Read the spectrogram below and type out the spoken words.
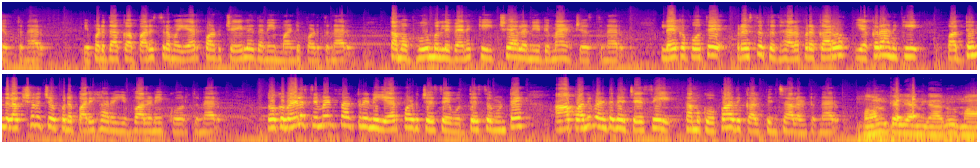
చెబుతున్నారు. ఇప్పటిదాకా పరిశ్రమ ఏర్పాటు చేయలేదని మండిపడుతున్నారు. తమ భూముల్ని వెనక్కి ఇచ్చేయాలని డిమాండ్ చేస్తున్నారు. లేకపోతే ప్రస్తుత ధర ప్రకారం ఎకరానికి పద్దెనిమిది లక్షల చొప్పున పరిహారం ఇవ్వాలని కోరుతున్నారు. ఒకవేళ సిమెంట్ ఫ్యాక్టరీని ఏర్పాటు చేసే ఉద్దేశం ఉంటే ఆ పని వెంటనే చేసి తమకు ఉపాధి కల్పించాలంటున్నారు. పవన్ కళ్యాణ్ గారు మా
